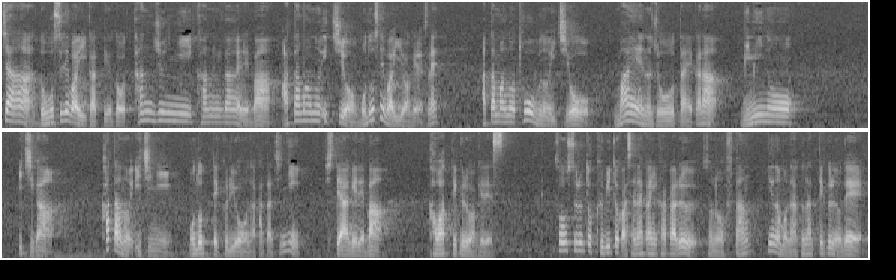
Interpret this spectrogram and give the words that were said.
じゃあどうすればいいかっていうと単純に考えれば頭の位置を戻せばいいわけですね。頭の頭部の位置を前の状態から耳の位置が肩の位置に戻ってくるような形にしてあげれば変わってくるわけです。そうすると首とか背中にかかるその負担っていうのもなくなってくるので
